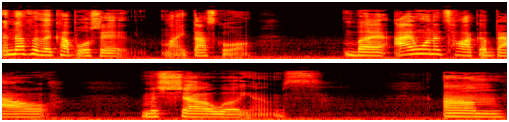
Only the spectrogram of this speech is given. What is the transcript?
enough of the couple shit. Like, that's cool. But I want to talk about Michelle Williams. Um,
